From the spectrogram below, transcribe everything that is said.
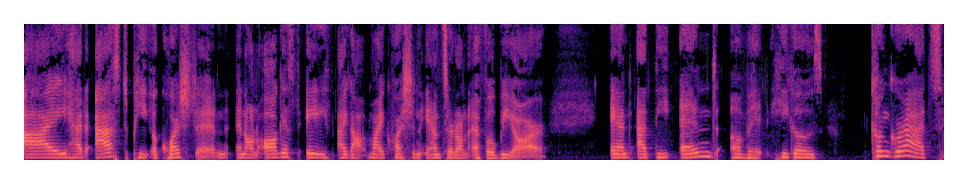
I had asked Pete a question, and on August 8th, I got my question answered on FOBR. And at the end of it, he goes, Congrats,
